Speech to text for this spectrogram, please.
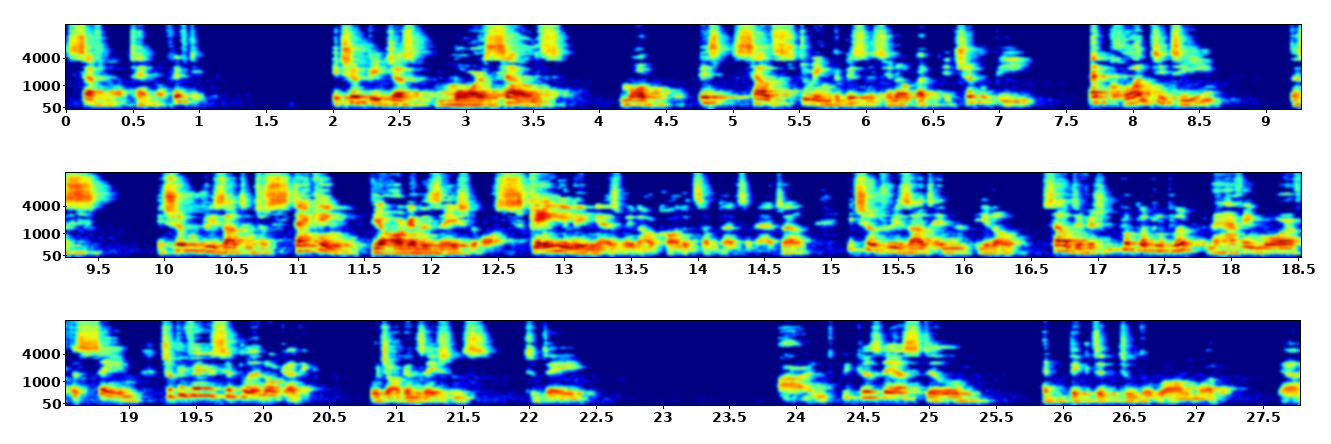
7 or 10 or 15. It should be just more cells, more cells doing the business, you know, but it shouldn't be that quantity, this, it shouldn't result into stacking the organization or scaling, as we now call it sometimes in Agile. It should result in, you know, cell division, blah, blah, blah, blah, and having more of the same. It should be very simple and organic, which organizations today aren't because they are still addicted to the wrong model. Yeah.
